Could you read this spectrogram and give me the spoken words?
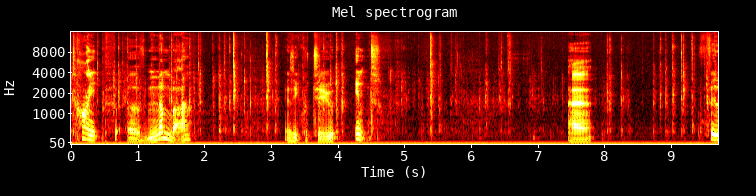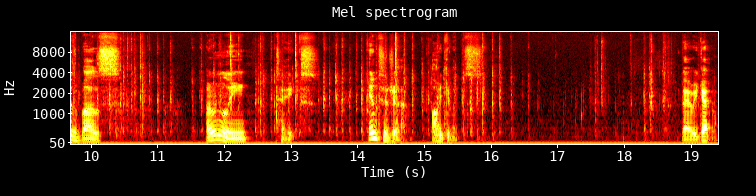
type of number is equal to int. Uh, fizzbuzz only takes integer arguments. There we go.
